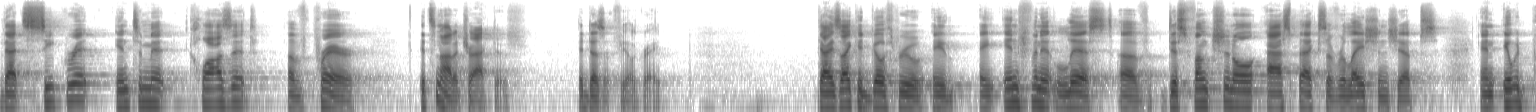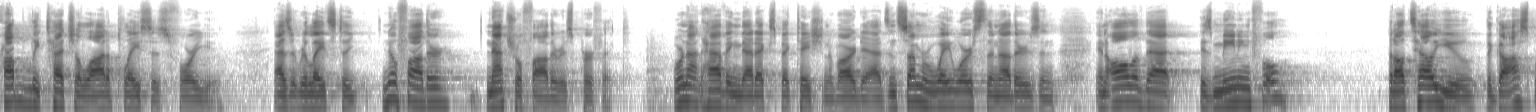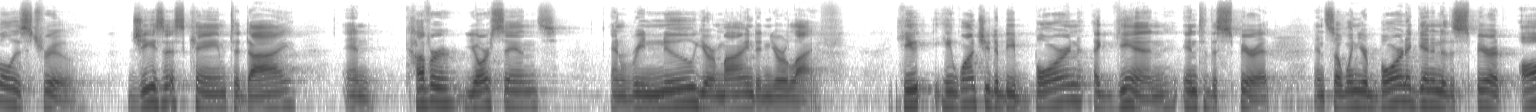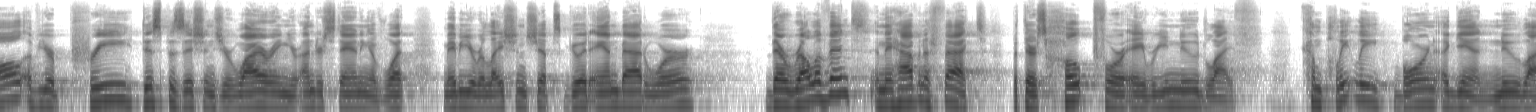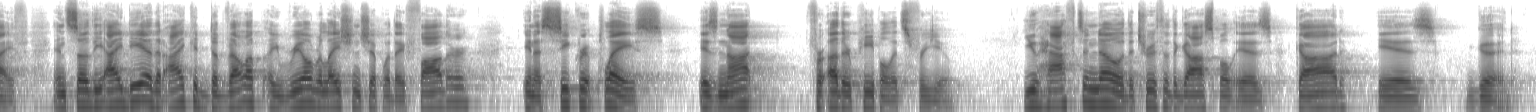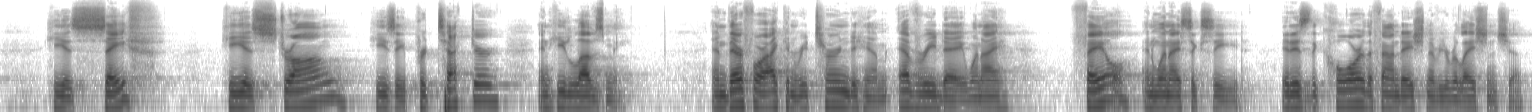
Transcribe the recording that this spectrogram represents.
that secret, intimate closet of prayer, it's not attractive. It doesn't feel great. Guys, I could go through a, infinite list of dysfunctional aspects of relationships, and it would probably touch a lot of places for you as it relates to no father, natural father is perfect. We're not having that expectation of our dads, and some are way worse than others, and, and all of that is meaningful. But I'll tell you, the gospel is true. Jesus came to die and cover your sins and renew your mind and your life. He, he wants you to be born again into the Spirit. And so, when you're born again into the Spirit, all of your predispositions, your wiring, your understanding of what maybe your relationships, good and bad, were, they're relevant and they have an effect, but there's hope for a renewed life. Completely born again, new life. And so, the idea that I could develop a real relationship with a father in a secret place is not for other people, it's for you. You have to know the truth of the gospel is God is good. He is safe, He is strong, He's a protector, and He loves me. And therefore, I can return to Him every day when I fail and when I succeed. It is the core, the foundation of your relationship.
